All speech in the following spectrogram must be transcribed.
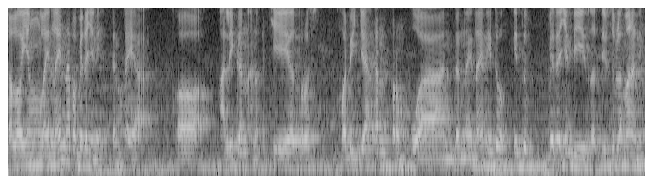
kalau yang lain-lain apa bedanya nih? Kan kayak eh, Ali kan anak kecil, terus Khadijah kan perempuan dan lain-lain itu itu bedanya di di sebelah mana nih?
